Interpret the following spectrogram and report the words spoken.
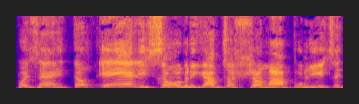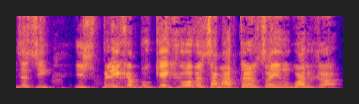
Pois é, então eles são obrigados a chamar a polícia e dizer assim: explica por que, que houve essa matança aí no Guarujá.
